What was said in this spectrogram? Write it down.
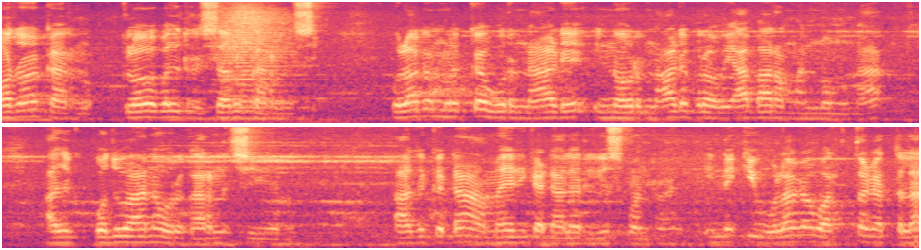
மொதல் காரணம் குளோபல் ரிசர்வ் கரன்சி உலகம் முழுக்க ஒரு நாடு இன்னொரு நாடு வியாபாரம் பண்ணணும்னா அதுக்கு பொதுவான ஒரு கரன்சி வேணும். அதுக்கு தான் அமெரிக்க டாலர் யூஸ் பண்ணுறாங்க இன்றைக்கி உலக வர்த்தகத்தில்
